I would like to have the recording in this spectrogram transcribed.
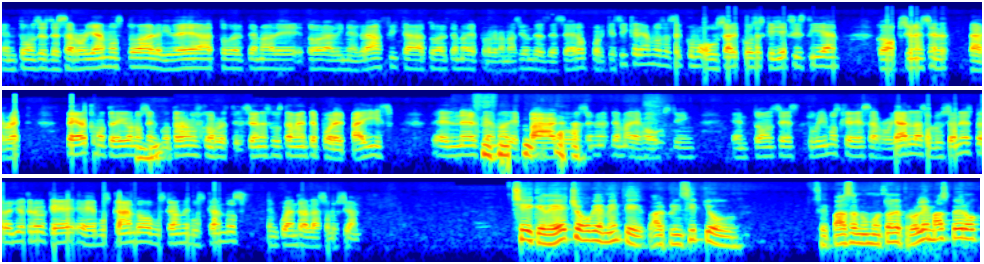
Entonces desarrollamos toda la idea, todo el tema de toda la línea gráfica, todo el tema de programación desde cero, porque sí queríamos hacer como usar cosas que ya existían como opciones en la red. Pero como te digo, nos encontramos con restricciones justamente por el país, en el tema de pagos, en el tema de hosting. Entonces tuvimos que desarrollar las soluciones, pero yo creo que eh, buscando, buscando y buscando se encuentra la solución. Sí, que de hecho, obviamente, al principio se pasan un montón de problemas, pero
